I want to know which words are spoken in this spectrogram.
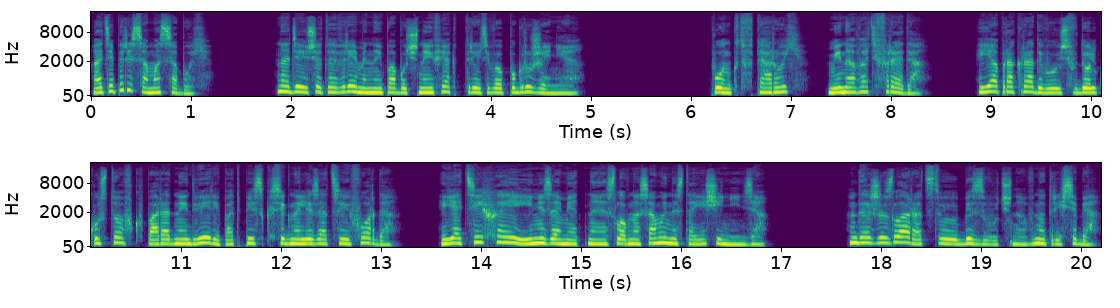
а теперь и сама собой. Надеюсь, это временный побочный эффект третьего погружения». Пункт второй — миновать Фреда. Я прокрадываюсь вдоль кустов к парадной двери под писк сигнализации Форда. Я тихая и незаметная, словно самый настоящий ниндзя. Даже злорадствую беззвучно внутри себя.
